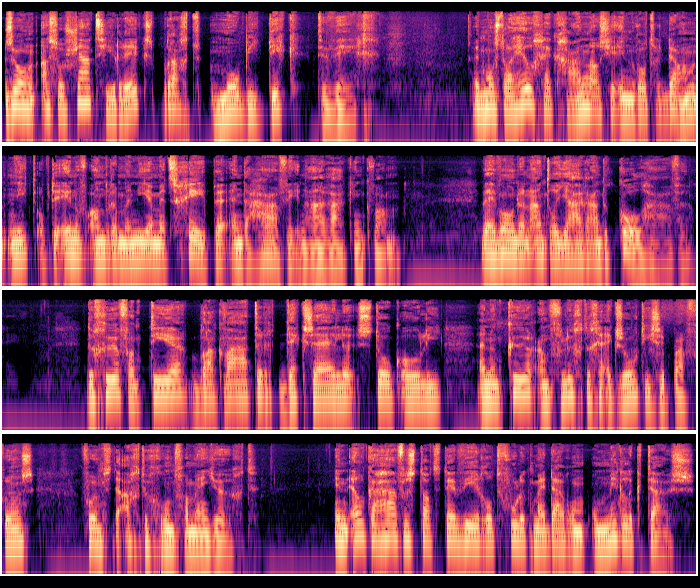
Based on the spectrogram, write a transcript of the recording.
Zo'n associatiereeks bracht Moby Dick teweeg. Het moest al heel gek gaan als je in Rotterdam... niet op de een of andere manier met schepen en de haven in aanraking kwam. Wij woonden een aantal jaren aan de koolhaven. De geur van teer, brak water, dekzeilen, stookolie... en een keur aan vluchtige exotische parfums... vormt de achtergrond van mijn jeugd. In elke havenstad ter wereld voel ik mij daarom onmiddellijk thuis.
